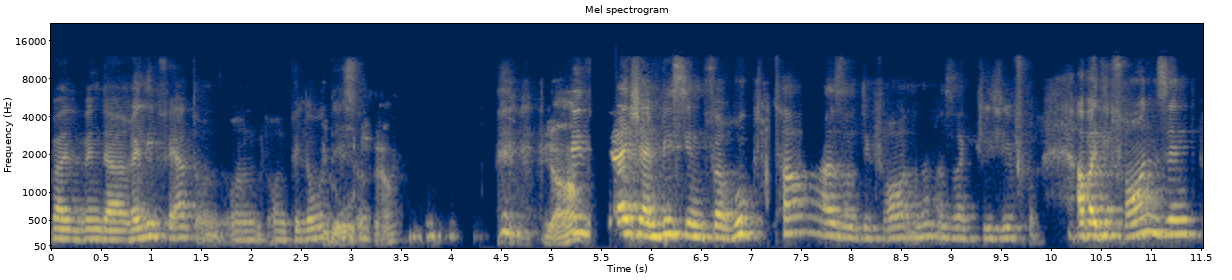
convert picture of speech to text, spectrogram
weil wenn der Rallye fährt und, und, und Pilot, Pilot ist. Und, ja. ja. vielleicht ein bisschen verrückter, also die Frauen, ne? also ein Klischee. Aber die Frauen sind,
